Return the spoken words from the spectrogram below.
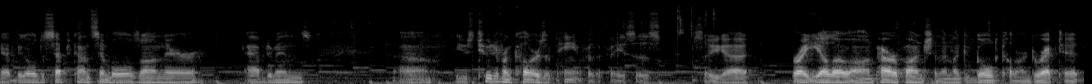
Got big old Decepticon symbols on their abdomens. Um, use two different colors of paint for the faces. So you got bright yellow on Power Punch and then like a gold color on Direct Hit.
